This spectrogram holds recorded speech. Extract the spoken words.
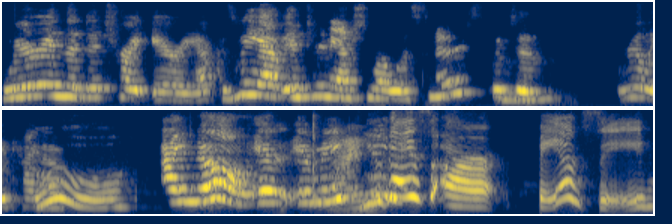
we're in the Detroit area because we have international listeners, which is mm-hmm. really kind of. Ooh, I know it, it makes I me you guys are fancy.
